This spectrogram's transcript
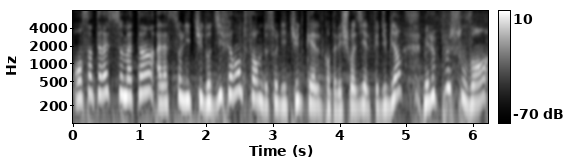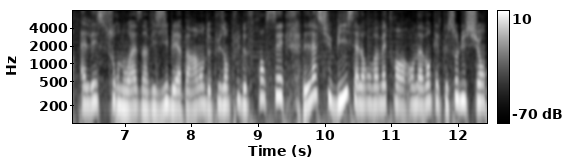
On s'intéresse ce matin à la solitude, aux différentes formes de solitude qu'elle, quand elle est choisie, elle fait du bien, mais le plus souvent, elle est sournoise, invisible et apparemment de plus en plus de Français la subissent. Alors on va mettre en avant quelques solutions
